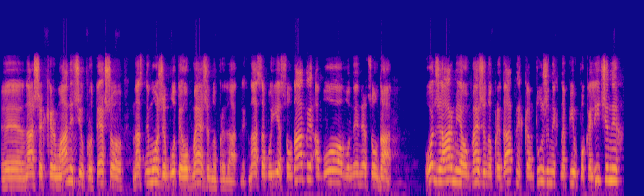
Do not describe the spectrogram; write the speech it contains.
е, наших керманичів про те, що в нас не може бути обмежено придатних. Нас або є солдати, або вони не солдати. Отже, армія обмежено придатних, контужених, напівпокалічених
